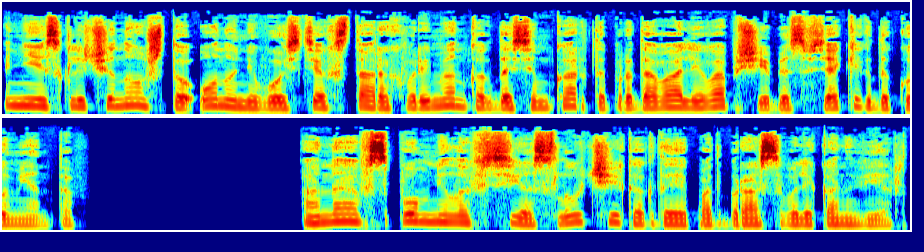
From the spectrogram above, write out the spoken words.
Не исключено, что он у него из тех старых времен, когда сим-карты продавали вообще без всяких документов. Она вспомнила все случаи, когда ей подбрасывали конверт.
